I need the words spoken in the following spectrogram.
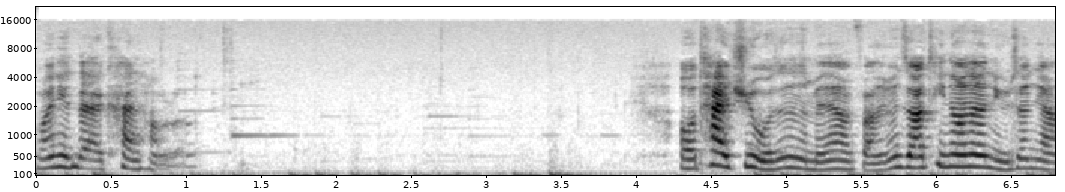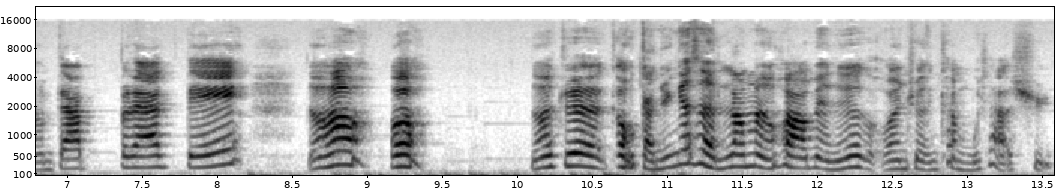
晚点再来看好了。哦，泰剧我真的没办法，因为只要听到那个女生讲 black day，然后哦，然后觉得哦感觉应该是很浪漫的画面，那个完全看不下去。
